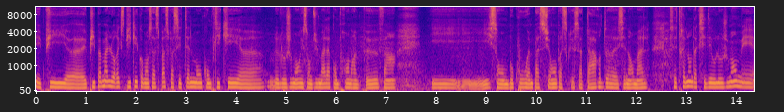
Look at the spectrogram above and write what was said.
Et puis, euh, et puis pas mal leur expliquer comment ça se passe parce que c'est tellement compliqué. Euh, le logement, ils ont du mal à comprendre un peu. Enfin, ils, ils, sont beaucoup impatients parce que ça tarde, et c'est normal. C'est très long d'accéder au logement, mais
